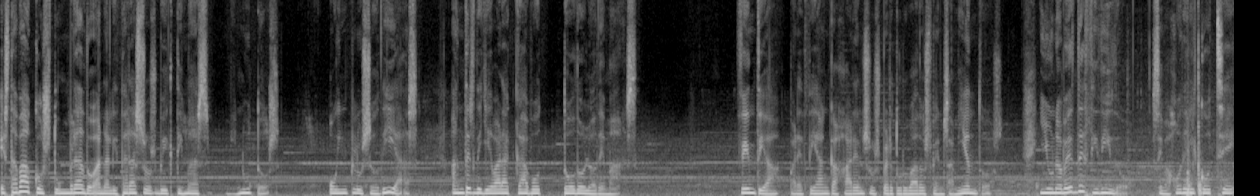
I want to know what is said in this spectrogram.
Estaba acostumbrado a analizar a sus víctimas minutos o incluso días antes de llevar a cabo todo lo demás. Cintia parecía encajar en sus perturbados pensamientos y una vez decidido, se bajó del coche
